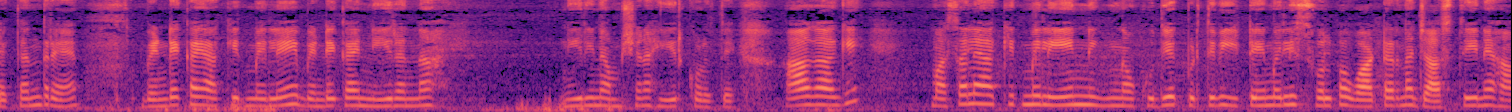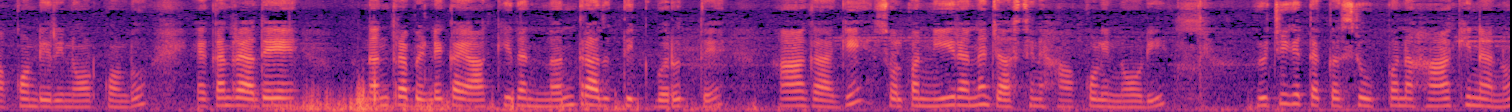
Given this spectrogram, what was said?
ಯಾಕಂದರೆ ಬೆಂಡೆಕಾಯಿ ಹಾಕಿದ ಮೇಲೆ ಬೆಂಡೆಕಾಯಿ ನೀರನ್ನು, ನೀರಿನ ಅಂಶನ ಹೀರ್ಕೊಳ್ಳುತ್ತೆ. ಹಾಗಾಗಿ ಮಸಾಲೆ ಹಾಕಿದ ಮೇಲೆ ಏನು ನಾವು ಕುದಿಯೋಕೆ ಬಿಡ್ತೀವಿ, ಈ ಟೈಮಲ್ಲಿ ಸ್ವಲ್ಪ ವಾಟರ್ನ ಜಾಸ್ತಿನೇ ಹಾಕ್ಕೊಂಡಿರಿ ನೋಡಿಕೊಂಡು. ಯಾಕಂದರೆ ಅದೇ ನಂತರ ಬೆಂಡೆಕಾಯಿ ಹಾಕಿದ ನಂತರ ಅದು ತಿಕ್ ಬರುತ್ತೆ. ಹಾಗಾಗಿ ಸ್ವಲ್ಪ ನೀರನ್ನು ಜಾಸ್ತಿನೇ ಹಾಕ್ಕೊಳ್ಳಿ ನೋಡಿ. ರುಚಿಗೆ ತಕ್ಕಷ್ಟು ಉಪ್ಪನ್ನು ಹಾಕಿ ನಾನು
